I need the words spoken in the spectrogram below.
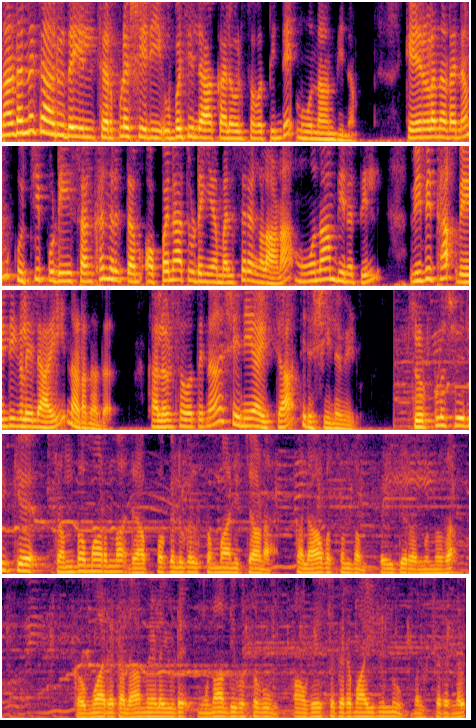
നടനചാരുതയിൽ ചെർപ്പളശ്ശേരി ഉപജില്ലാ കലോത്സവത്തിന്റെ മൂന്നാം ദിനം. കേരള നടനം കുച്ചിപ്പുടി സംഘനൃത്തം ഒപ്പന തുടങ്ങിയ മത്സരങ്ങളാണ് മൂന്നാം ദിനത്തിൽ വിവിധ വേദികളിലായി നടന്നത്. കലോത്സവത്തിന് ശനിയാഴ്ച തിരശീല വീഴും. ചെർപ്പളശ്ശേരിക്ക് ചന്തമാർന്ന രാപ്പകലുകൾ സമ്മാനിച്ചാണ് കലാവസന്തം പെയ്തിറങ്ങുന്നത്. കൗമാര കലാമേളയുടെ മൂന്നാം ദിവസവും ആവേശകരമായിരുന്നു മത്സരങ്ങൾ.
